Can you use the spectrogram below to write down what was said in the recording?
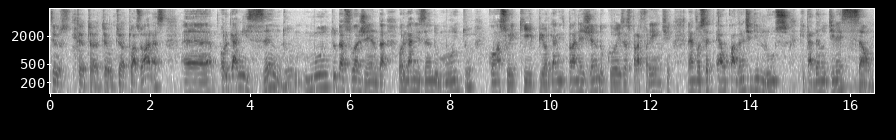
teus, teu, teu, teu, tuas horas é, organizando muito da sua agenda, organizando muito com a sua equipe, planejando coisas para frente. Né? Você é o quadrante de luz que está dando direção.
